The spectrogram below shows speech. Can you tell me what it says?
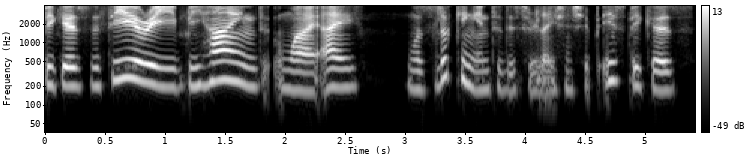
because the theory behind why I was looking into this relationship is because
